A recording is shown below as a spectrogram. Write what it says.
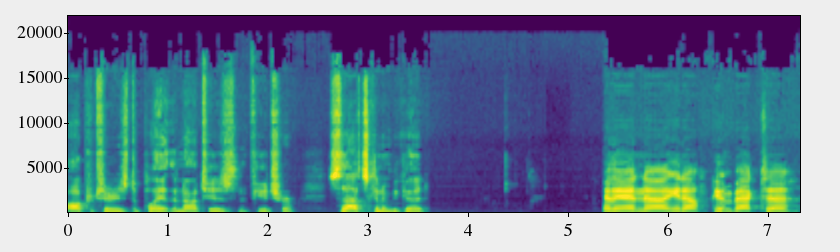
opportunities to play it in the not too distant future. So that's going to be good. And then uh, you know, getting back to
